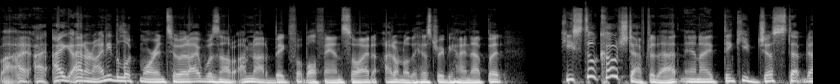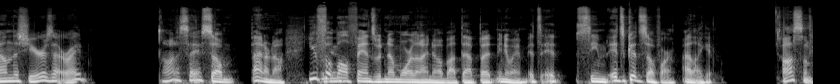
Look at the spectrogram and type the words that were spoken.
I, I, I don't know. I need to look more into it. I was not, I'm not a big football fan, so I, I don't know the history behind that, but he still coached after that. And I think he just stepped down this year. Is that right? I want to say so. I don't know. You football fans would know more than I know about that, but anyway, it's it seems it's good so far. I like it. Awesome.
